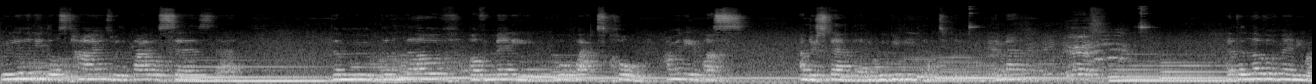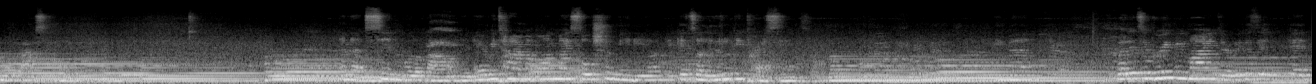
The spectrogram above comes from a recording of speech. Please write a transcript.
We're living in those times where the Bible says that the, the love of many will wax cold. How many of us understand that and we believe that today? Amen. Yes. That the love of many will wax social media, it gets a little depressing. Amen. But it's a great reminder because it, it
